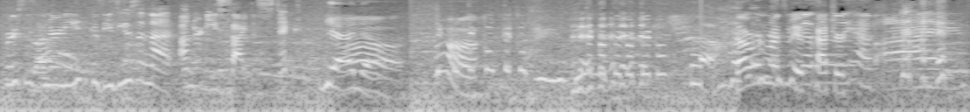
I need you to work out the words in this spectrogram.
versus underneath because he's using that underneath side to stick. Yeah, I know. that reminds me of Patrick. really have eyes.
